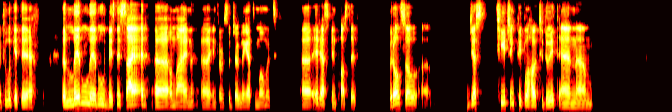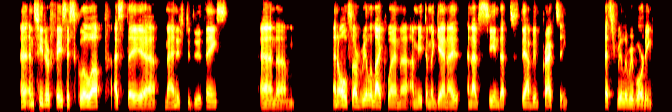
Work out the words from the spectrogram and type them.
if you look at the the little little business side uh, of mine uh, in terms of juggling at the moment, uh, it has been positive, but also uh, just teaching people how to do it and um, and, and see their faces glow up as they uh, manage to do things. And um, and also I really like when uh, I meet them again I and I've seen that they have been practicing. That's really rewarding.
